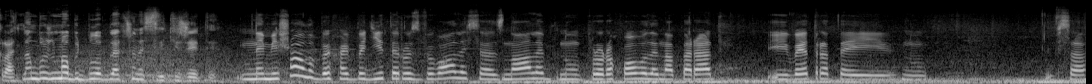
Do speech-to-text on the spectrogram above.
краще. Нам, мабуть, було б легше на світі жити. не мішало би, хай би діти розвивалися, знали б, ну, прораховували наперед і витрати, і, ну, і все.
